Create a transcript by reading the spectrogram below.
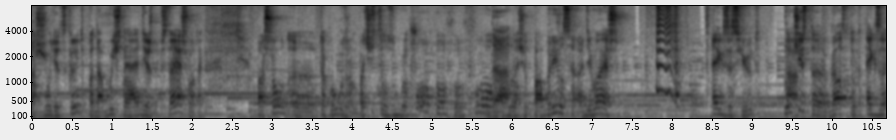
пилотаж. будет скрыть под обычной одеждой. Представляешь, вот так пошел э, такой утром, почистил зубы, фу-фу-фу-фу, Да. значит, побрился, одеваешь экзосьют, ну Так. чисто галстук, экзо,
